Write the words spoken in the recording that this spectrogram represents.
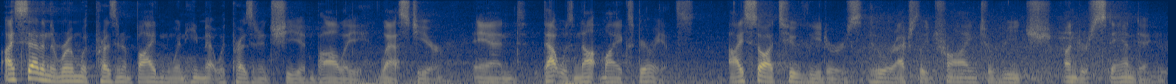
I sat in the room with President Biden when he met with President Xi in Bali last year, and that was not my experience. I saw two leaders who were actually trying to reach understanding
